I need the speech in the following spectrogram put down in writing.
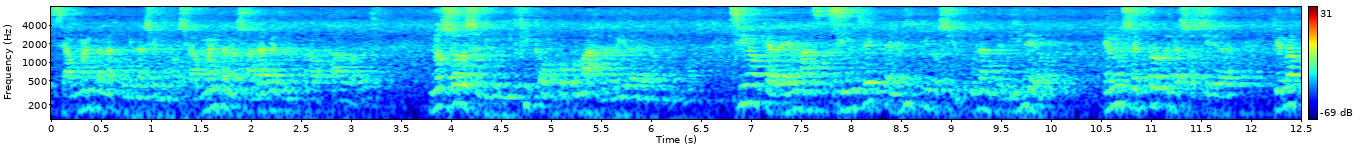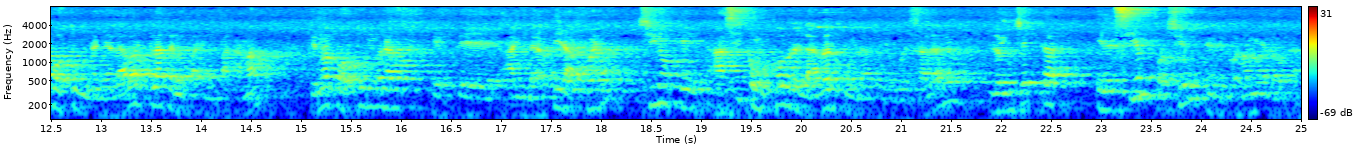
se aumentan las jubilaciones o se aumentan los salarios de los trabajadores. No solo se dignifica un poco más la vida de los sino que además se inyecta el líquido circulante, dinero, en un sector de la sociedad que no acostumbra ni a lavar plata en, Panamá, que no acostumbra este, a invertir afuera, sino que así como cobra haber jubilado o el salario, lo inyecta el 100% en la economía local.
